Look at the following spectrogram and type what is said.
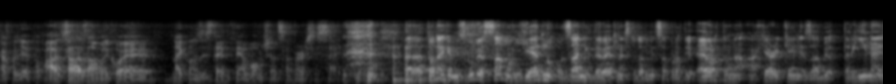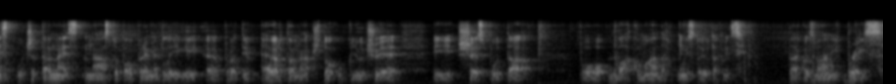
Jako lijepo. A sada znamo i ko je najkonzistentnija momčad sa Merseyside. E, Tottenham izgubio samo jednu od zadnjih 19 utakmica protiv Evertona, a Harry Kane je zabio 13 u 14 nastupa u Premier Ligi e, protiv Evertona, što uključuje i šest puta po dva komada u istoj utakmici. Takozvani brace.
